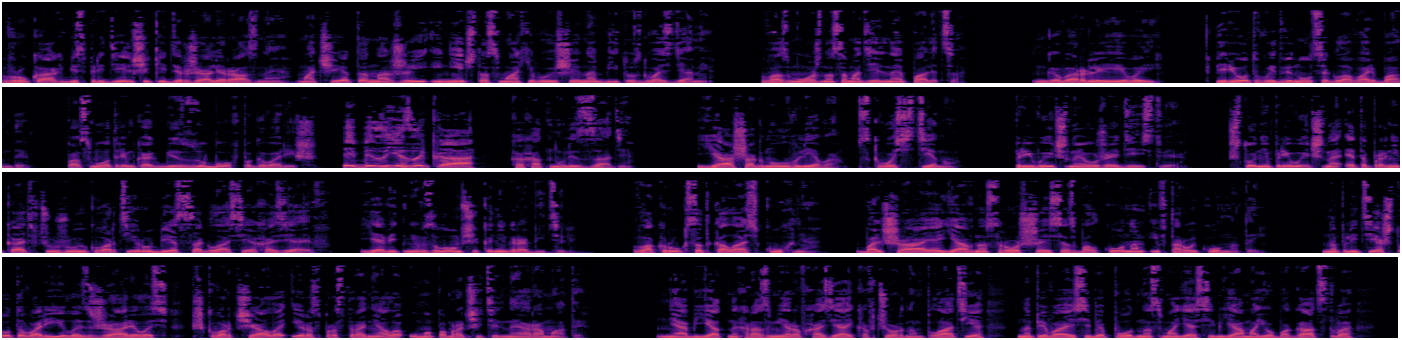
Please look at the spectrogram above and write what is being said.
В руках беспредельщики держали разное — мачете, ножи и нечто смахивающее на биту с гвоздями. Возможно, самодельная палица. «Говорливый!» — вперед выдвинулся главарь банды. Посмотрим, как без зубов поговоришь. И без языка, хохотнули сзади. Я шагнул влево, сквозь стену. Привычное уже действие. Что непривычно, это проникать в чужую квартиру без согласия хозяев. Я ведь не взломщик и не грабитель. Вокруг соткалась кухня. Большая, явно сросшаяся с балконом и второй комнатой. На плите что-то варилось, жарилось, шкварчало и распространяло умопомрачительные ароматы. Необъятных размеров хозяйка в черном платье, напивая себе под нос «Моя семья, мое богатство»,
